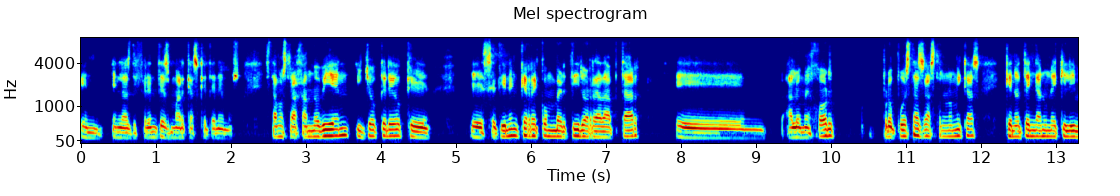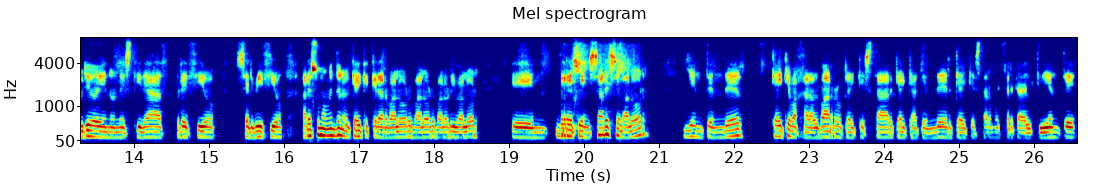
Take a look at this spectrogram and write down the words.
en, en las diferentes marcas que tenemos. Estamos trabajando bien y yo creo que eh, se tienen que reconvertir o readaptar eh, a lo mejor propuestas gastronómicas que no tengan un equilibrio en honestidad, precio, servicio. Ahora es un momento en el que hay que crear valor, valor, valor y valor, eh, repensar ese valor y entender que hay que bajar al barro, que hay que estar, que hay que atender, que hay que estar muy cerca del cliente.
